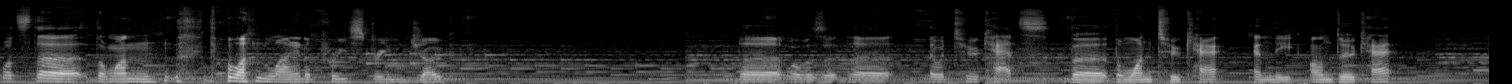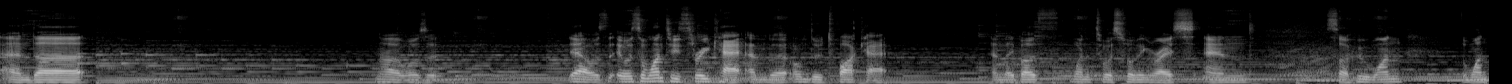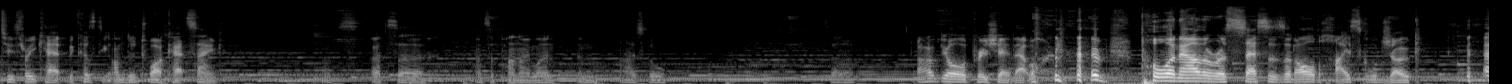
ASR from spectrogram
What's the the one the one line a pre-stream joke? The what was it? The there were two cats. The the one two cat and the on cat. And uh No, what was it? Yeah, it was it was the one two three cat and the on deux trois cat. And they both went into a swimming race and so who won? The one two three cat because the un deux cat sank. That's that's a that's a pun I learned in high school. So I hope you all appreciate that one. Pulling out of the recesses an old high school joke.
